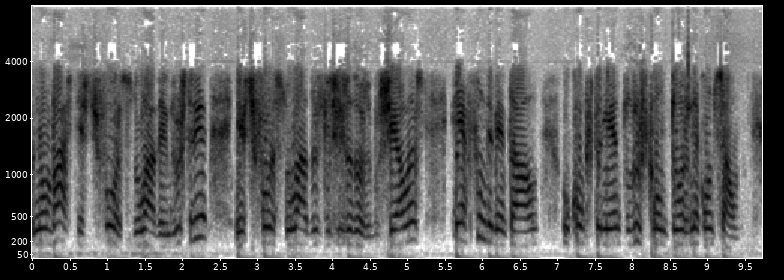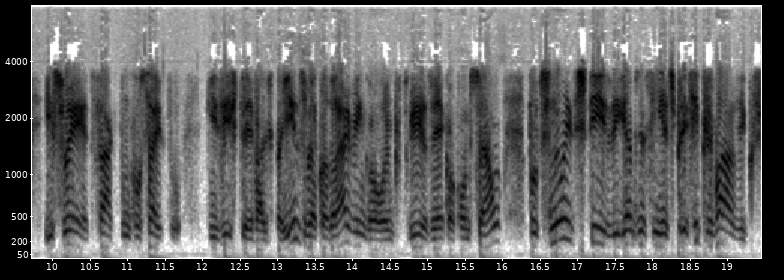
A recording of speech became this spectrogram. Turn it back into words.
não basta este esforço do lado da indústria, este esforço do lado dos legisladores de Bruxelas, é fundamental o comportamento dos condutores na condução. Isso é, de facto, um conceito que existe em vários países, o eco-driving, ou em português a ecocondução, porque se não existir, digamos assim, esses princípios básicos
